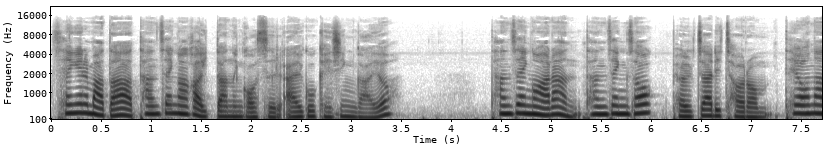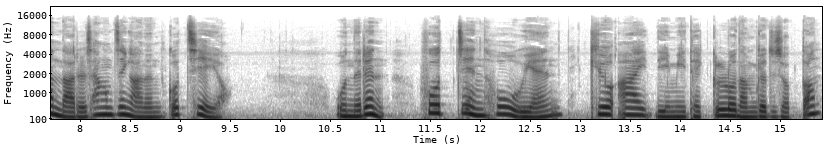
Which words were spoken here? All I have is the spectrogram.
생일마다 탄생화가 있다는 것을 알고 계신가요? 탄생화란 탄생석, 별자리처럼 태어난 날을 상징하는 꽃이에요. 오늘은 후진 호우엔 QI님이 댓글로 남겨주셨던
